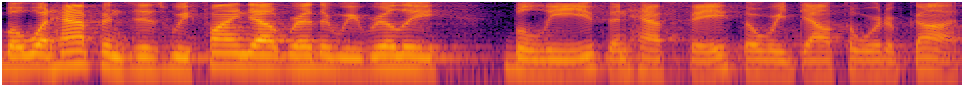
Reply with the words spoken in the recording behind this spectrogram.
but what happens is we find out whether we really believe and have faith or we doubt the Word of God.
